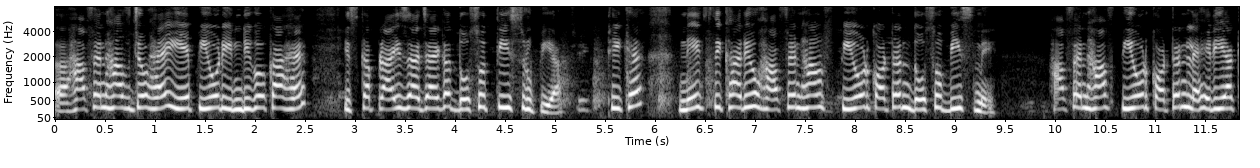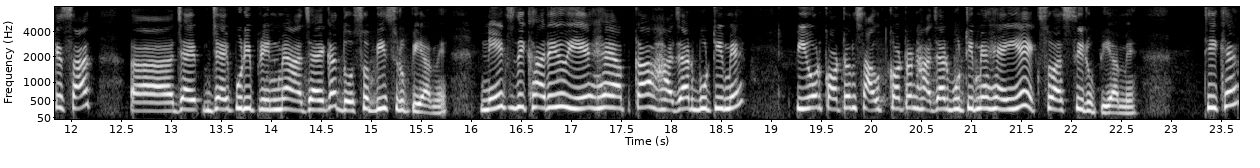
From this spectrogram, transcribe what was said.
हाफ़ एंड हाफ़ जो है ये प्योर इंडिगो का है। इसका प्राइस आ जाएगा दो सौ तीस रुपया। ठीक है। नेक्स्ट दिखा रही हूँ half and half pure cotton दो सौ बीस में। Half and half pure cotton leheriya के साथ जय, जयपुरी प्रिंट में आ जाएगा दो सौ बीस रुपया में। नेक्स्ट दिखा रही हूँ, ये है आपका हज़ार बूटी में। प्योर कॉटन, साउथ कॉटन हज़ार बूटी में है ये एक सौ अस्सी रुपया में। ठीक है?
